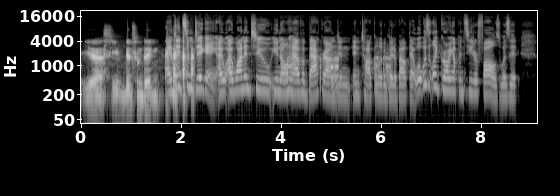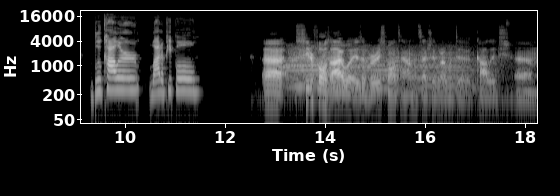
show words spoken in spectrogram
Yes, you did some digging. I did some digging. I, I wanted to, you know, have a background and, and talk a little bit about that. What was it like growing up in Cedar Falls? Was it blue collar? A lot of people? Uh, Cedar Falls, Iowa is a very small town. It's actually where I went to college. Um,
